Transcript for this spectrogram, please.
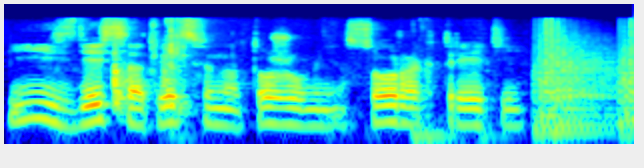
И здесь, соответственно, тоже у меня 43. абсолютно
